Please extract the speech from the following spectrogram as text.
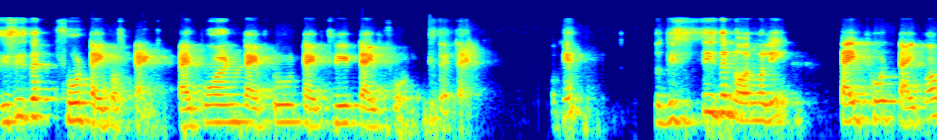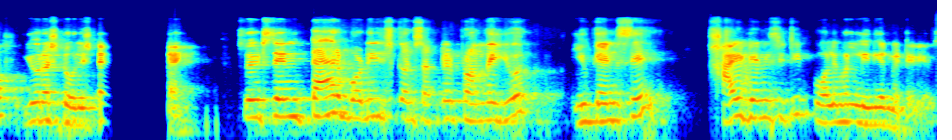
this is the four type of tank. Type 1, type 2, type 3, type 4 is the tank. Okay. So this is the normally type 4 type of your storage tank. So its entire body is constructed from the your, you can say, high density polymer linear materials.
